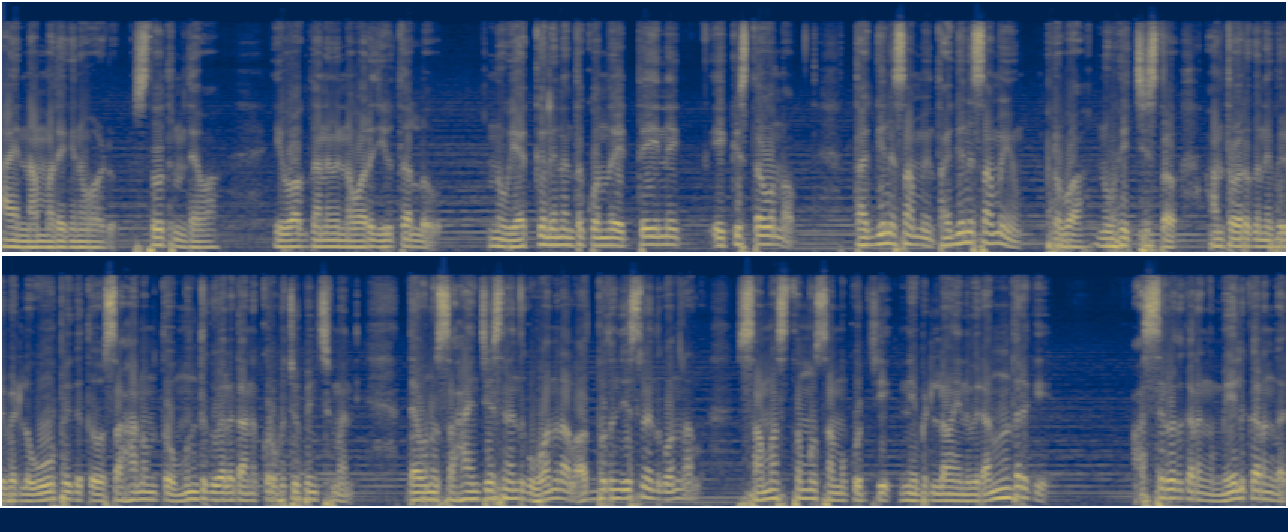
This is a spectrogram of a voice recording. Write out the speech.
ఆయన నమ్మదగినవాడు. స్తోత్రం దేవా. ఈ వాగ్దానం విన్న వారి జీవితాల్లో నువ్వు ఎక్కలేనంత కొంత ఎత్తే ఎక్కిస్తూ ఉన్నావు తగ్గిన సమయం తగ్గిన సమయం. ప్రభా నువ్వు హెచ్చిస్తావు. అంతవరకు నీ పిరిపెట్లు ఓపికతో సహనంతో ముందుకు వెళ్ళడానికి కృప చూపించమని. దేవుని సహాయం చేసినందుకు వందనాలు అద్భుతం చేసినందుకు వందనాలు. సమస్తము సమకూర్చి నీ బిడ్డలో అయిన వీరందరికీ ఆశీర్వాదకరంగా మేలుకరంగా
